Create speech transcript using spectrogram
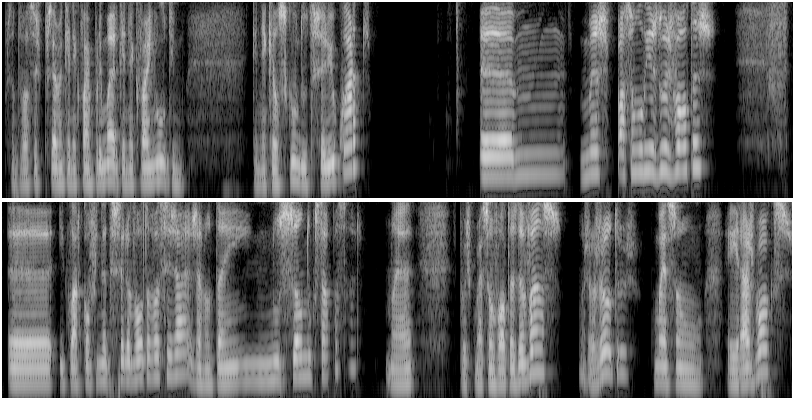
portanto vocês percebem quem é que vai em primeiro, quem é que vai em último, quem é que é o segundo, o terceiro e o quarto. Um, mas passam ali as duas voltas uh, e claro que ao fim da terceira volta vocês já, já não têm noção do que está a passar, não é? Depois começam voltas de avanço, uns aos outros, começam a ir às boxes,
